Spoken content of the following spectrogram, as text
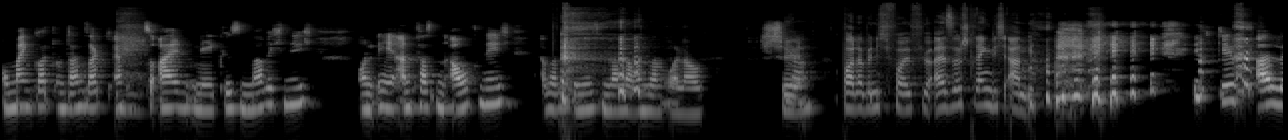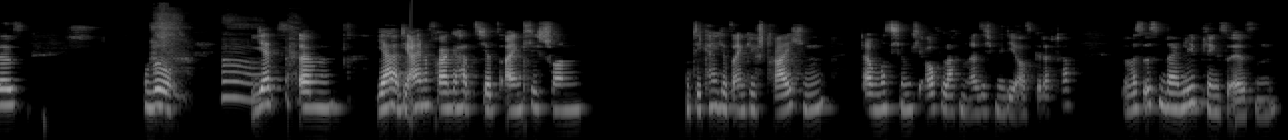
Oh mein Gott, und dann sagt einfach zu allen, nee, küssen mache ich nicht. Und nee, anfassen auch nicht aber wir genießen dann noch unseren Urlaub. Schön. Ja. Boah, da bin ich voll für. Also streng dich an. ich gebe alles. So, ah. Jetzt, ähm, ja, die eine Frage hat sich jetzt eigentlich schon, die kann ich jetzt eigentlich streichen. Da muss ich nämlich auch lachen, als ich mir die ausgedacht habe. Was ist denn dein Lieblingsessen?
